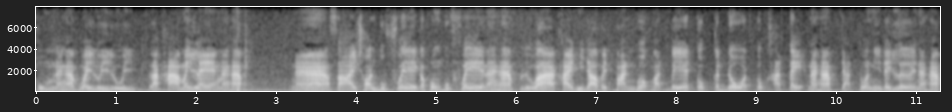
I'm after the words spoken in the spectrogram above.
คลุมนะครับ ไว้ลุยๆ ราคาไม่แรงนะครับนะสายช่อนบุฟเฟ่กระพงบุฟเฟ่นะครับ หรือว่าใครที่จะเอาไปปั่นพวกบัตรเบสกบกระโดดกบขาเตะนะครับ จัดตัวนี้ได้เลยนะครับ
